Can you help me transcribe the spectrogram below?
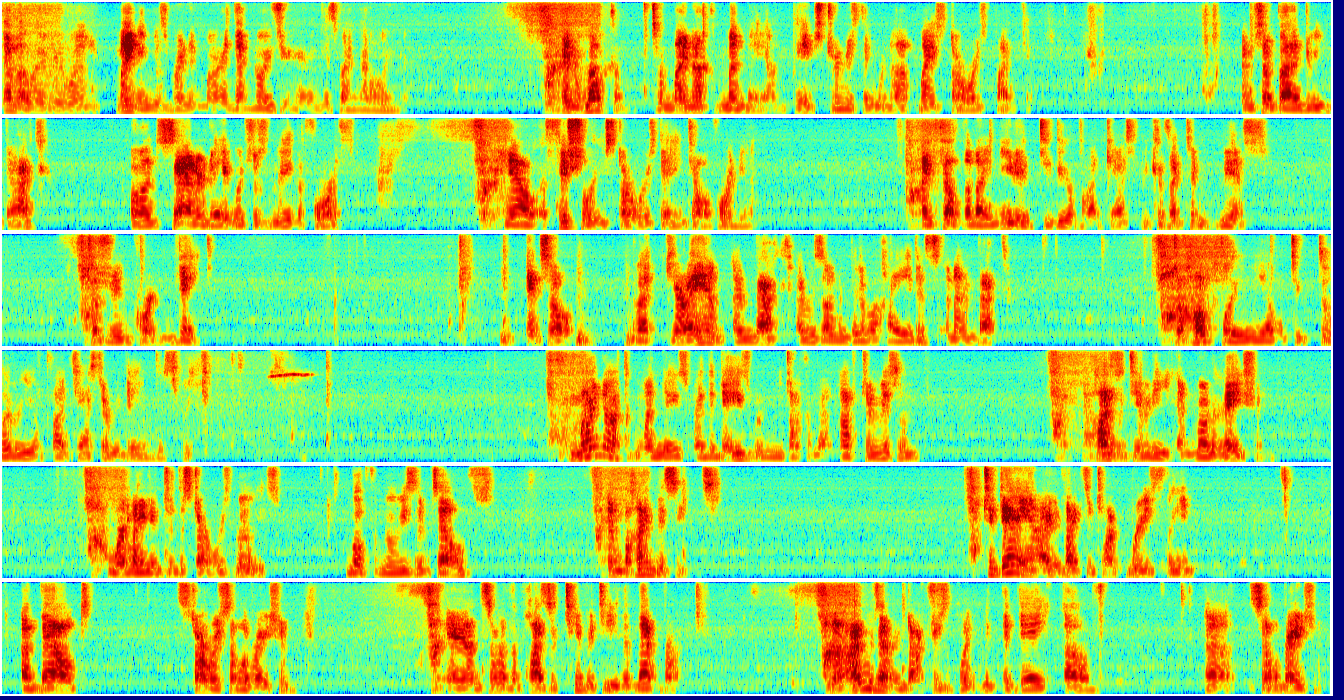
Hello everyone, my name is Brendan Marr, and that noise you're hearing is my ventilator. And welcome to Mynock Monday on Page Turners They Were Not My Star Wars podcast. I'm so glad to be back on Saturday, which was May the 4th. Now officially Star Wars Day in California. I felt that I needed to do a podcast because I couldn't miss such an important date. And so, but here I am. I'm back. I was on a bit of a hiatus, and I'm back. So hopefully be able to deliver you a podcast every day of this week. My Mynock Mondays are the days when we talk about optimism, positivity, and motivation related to the Star Wars movies, both the movies themselves and behind the scenes. Today, I would like to talk briefly about Star Wars Celebration and some of the positivity that that brought. Now, I was at a doctor's appointment the day of uh, celebration.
